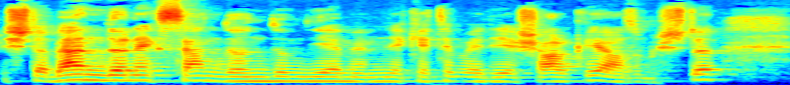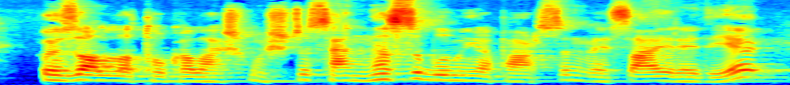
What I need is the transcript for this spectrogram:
işte ben dönek sen döndüm diye memleketime diye şarkı yazmıştı. Özal'la tokalaşmıştı. Sen nasıl bunu yaparsın vesaire diye.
